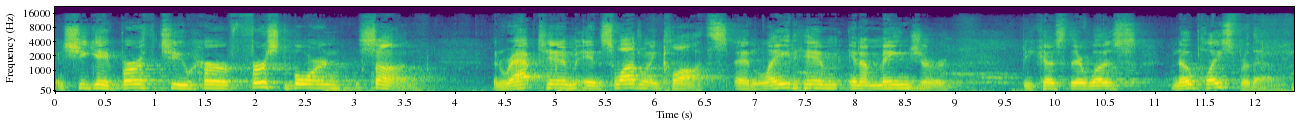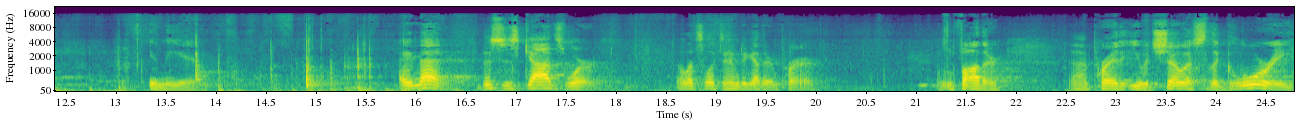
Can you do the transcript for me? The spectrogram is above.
And she gave birth to her firstborn son, and wrapped him in swaddling cloths, and laid him in a manger, because there was no place for them in the inn. Amen. This is God's word. Now let's look to him together in prayer. Father, I pray that you would show us the glory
